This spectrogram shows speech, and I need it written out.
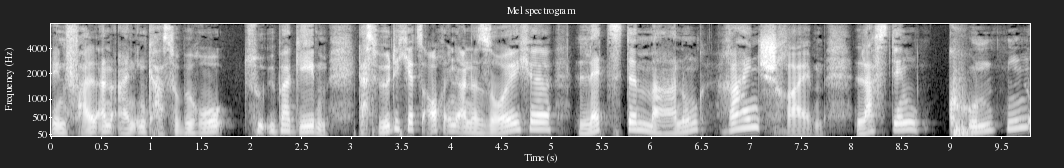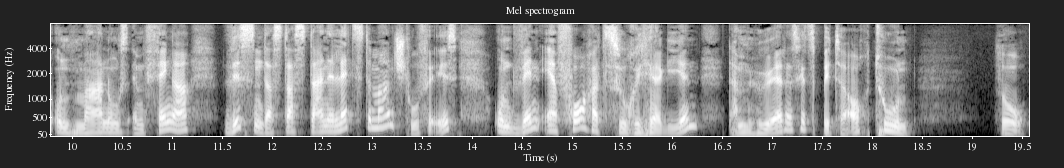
den Fall an ein Inkassobüro zu übergeben. Das würde ich jetzt auch in eine solche letzte Mahnung reinschreiben. Lass den Kunden und Mahnungsempfänger wissen, dass das deine letzte Mahnstufe ist. Und wenn er vorhat zu reagieren, dann möge er das jetzt bitte auch tun. So.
